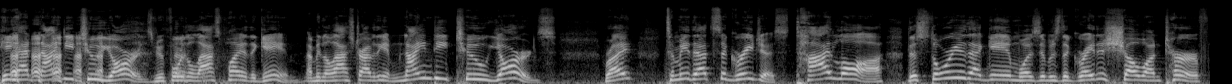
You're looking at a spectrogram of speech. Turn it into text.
he had 92 yards before the last play of the game. I mean, the last drive of the game. 92 yards, right? To me, that's egregious. Ty Law, the story of that game was it was the greatest show on turf,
